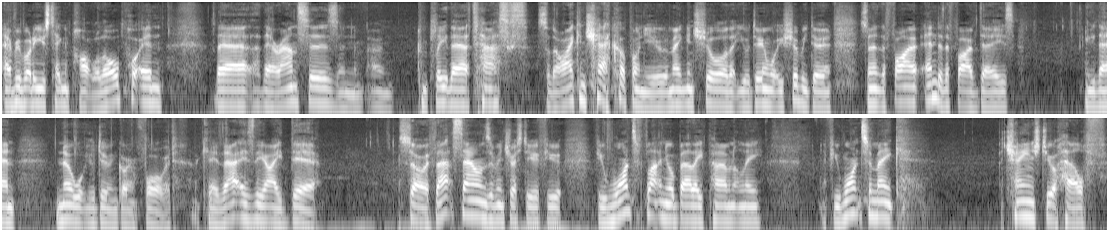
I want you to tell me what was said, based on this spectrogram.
everybody who's taking part will all put in their their answers and, and, complete their tasks so that I can check up on you and making sure that you're doing what you should be doing. So at the five, end of the five days you then know what you're doing going forward. Okay that is the idea. So if that sounds of interest to you if you if you want to flatten your belly permanently if you want to make a change to your health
